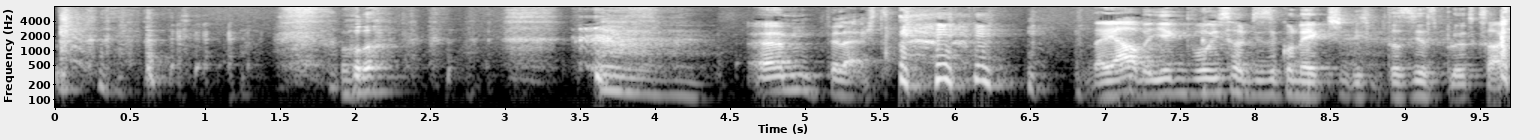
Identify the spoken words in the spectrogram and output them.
Oder? Ähm, vielleicht. Naja, aber irgendwo ist halt diese Connection, ich, das ist jetzt blöd gesagt,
